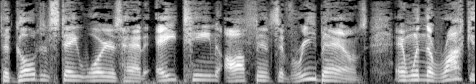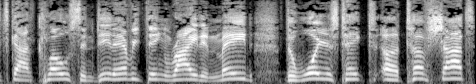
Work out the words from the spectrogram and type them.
The Golden State Warriors had 18 offensive rebounds, and when the Rockets got close and did everything right and made the Warriors take uh, tough shots,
